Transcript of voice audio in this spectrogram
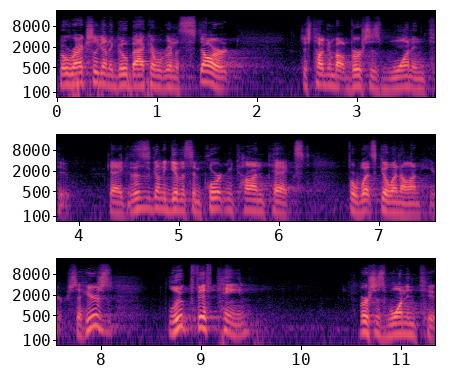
But we're actually going to go back and we're going to start just talking about verses 1 and 2, okay? Because this is going to give us important context for what's going on here. So here's Luke 15, verses 1 and 2.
